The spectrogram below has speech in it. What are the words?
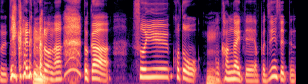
連れて行かれるんだろうな、とかそういうことをうん。も考えて、やっぱ人生って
